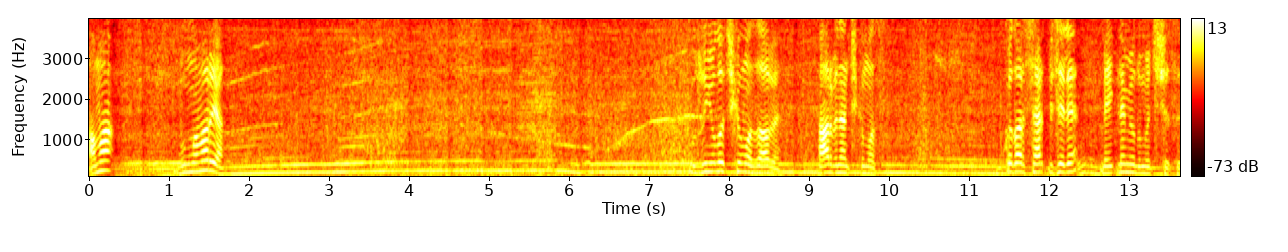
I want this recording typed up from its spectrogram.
Ama bununla var ya uzun yola çıkılmaz abi. Harbiden çıkılmaz. Bu kadar sert bir sele beklemiyordum açıkçası.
